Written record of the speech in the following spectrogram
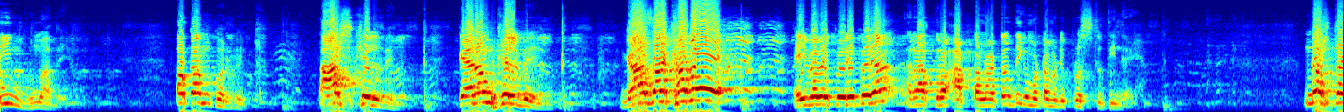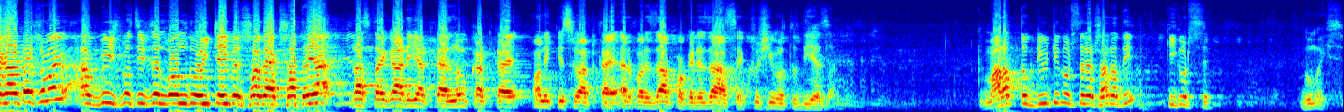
দিন ঘুমাবে অকাম করবে তাস খেলবে। ক্যারম খেলবে। গাঁজা খাবে। এইভাবে করে করে রাত্র আটটা, নয়টার দিকে মোটামুটি প্রস্তুতি নেয়। দশটা, এগারোটার সময় বিশ, পঁচিশ জন বন্ধু ওই টাইপের সব একসাথে রাস্তায় গাড়ি আটকায়, লোক আটকায়, অনেক কিছু আটকায়, এরপরে যার পকেটে যা আছে খুশি মতো দিয়ে যান। মারাত্মক ডিউটি করছে রে সারাদিন। কি করছে? ঘুমাইছে।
